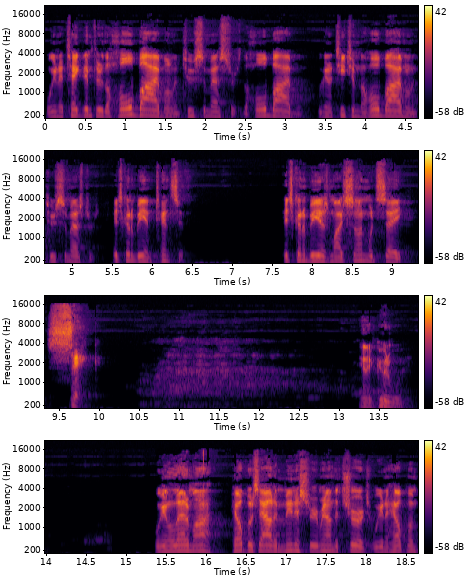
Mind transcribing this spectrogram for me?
We're going to take them through the whole Bible in two semesters. The whole Bible. We're going to teach them the whole Bible in two semesters. It's going to be intensive. It's going to be, as my son would say, sick. In a good way. We're going to let them uh, help us out in ministry around the church. We're going to help them,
